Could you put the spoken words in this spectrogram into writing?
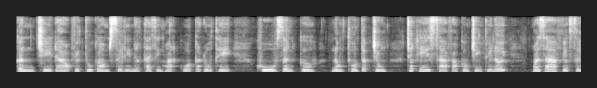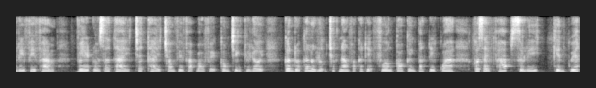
cần chỉ đạo việc thu gom xử lý nước thải sinh hoạt của các đô thị, khu dân cư, nông thôn tập trung trước khi xả vào công trình thủy lợi. Ngoài ra, việc xử lý vi phạm về đổ rác thải, chất thải trong vi phạm bảo vệ công trình thủy lợi cần được các lực lượng chức năng và các địa phương có kênh Bắc đi qua có giải pháp xử lý kiên quyết.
